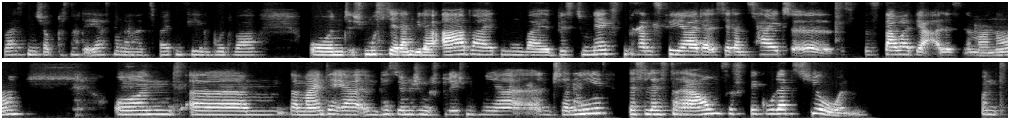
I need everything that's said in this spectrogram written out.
weiß nicht, ob das nach der ersten oder nach der zweiten Fehlgeburt war. Und ich musste ja dann wieder arbeiten, weil bis zum nächsten Transfer, da ist ja dann Zeit, äh, das, das dauert ja alles immer, ne? Und ähm, da meinte er im persönlichen Gespräch mit mir, äh, Jenny, das lässt Raum für Spekulation. Und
